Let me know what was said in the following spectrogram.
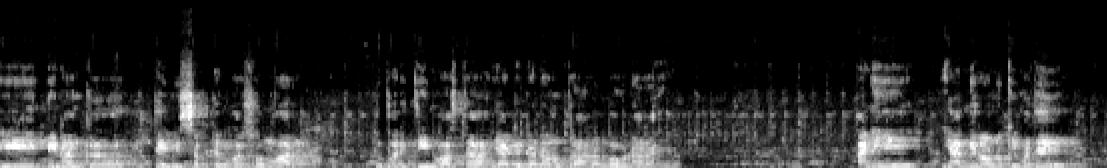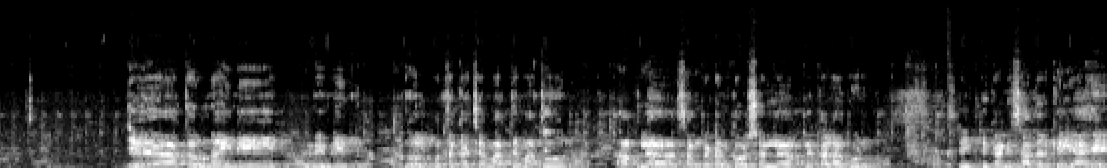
ही दिनांक तेवीस सप्टेंबर सोमवार दुपारी तीन वाजता या ठिकाणाहून प्रारंभ होणार आहे. आणि या मिरवणुकीमध्ये जे तरुणाईने विविध ढोल पथकाच्या माध्यमातून आपल्या संघटन कौशल्य आपले कलागुण ठिकठिकाणी सादर केले आहे.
